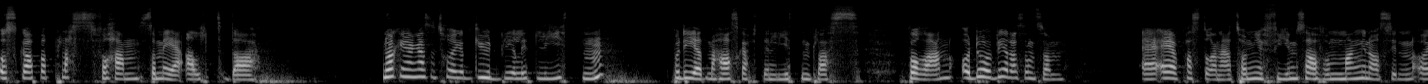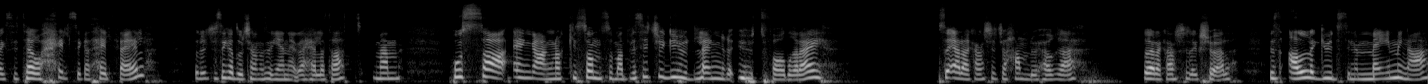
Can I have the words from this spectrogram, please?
å skape plass for han som er alt da. Noen ganger så tror jeg at Gud blir litt liten fordi at vi har skapt en liten plass for han. Og da blir det sånn som jeg og av pastorene her, Tonje Fyn, sa for mange år siden, og jeg siterer helt sikkert helt feil, så det er ikke sikkert hun kjenner seg igjen i det hele tatt, men Hun sa en gang noe sånn som at hvis ikke Gud lenger utfordrer deg, så er det kanskje ikke han du hører. Da er det kanskje deg sjøl. Hvis alle Guds meninger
